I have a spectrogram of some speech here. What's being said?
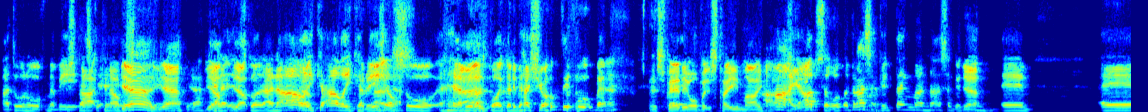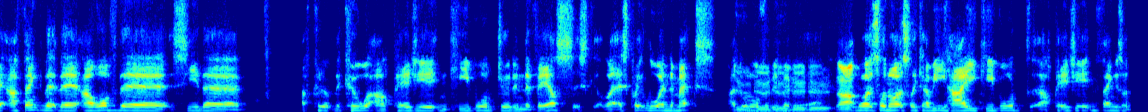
I don't know if maybe that kind of yeah, yeah, yeah, yeah. And, yeah. Got, and I yeah. like it. I like Erasure, uh, so I know that's probably going to be a shock to folk, but. It's very of its time, aye. Aye, absolutely. absolutely. But that's a good thing, man. That's a good yeah. thing. Um, uh, I think that the I love the see the I've the cool arpeggiating keyboard during the verse. It's like it's quite low in the mix. I don't do, know if it was maybe. Uh, no, it's not. It's like a wee high keyboard arpeggiating thing. It's a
